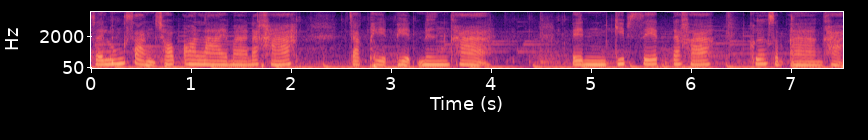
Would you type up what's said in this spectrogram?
สายลุงสั่งช็อปออนไลน์มานะคะ จากเพจเพจหนึ่งค่ะ เป็นกิฟต์เซตนะคะ เครื่องสำอางค่ะ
